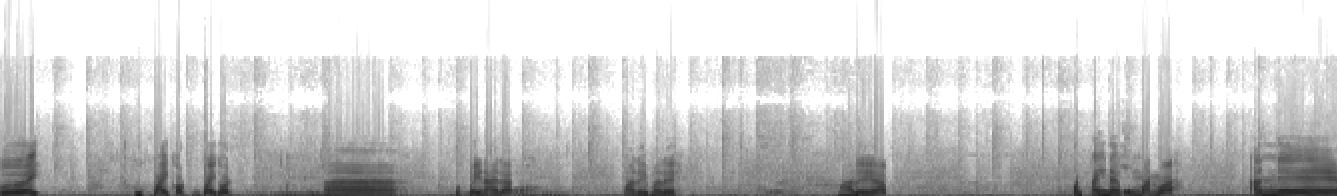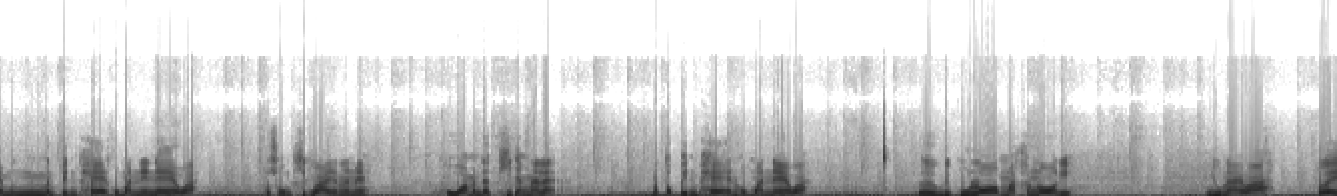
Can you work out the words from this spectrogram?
เฮ้ยกูไปก่อนกูไปก่อน อ่ามันไปไหนแล้วมาเลยมาเลย มาเลยครับ มันไปไหนของมันวะ อันแน่มึงมันเป็นแผนของมันแน่ๆว่ะผู้ชมคิดว่าอย่างนั้นไหมผมว่ามันจะคิดอย่างนั้นแหละ มันต้องเป็นแผนของมันแน่ว่ะ เออเดี๋ยวกูล่อมาข้างนอกดิอยู่ไหนวะ เฮ้ย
